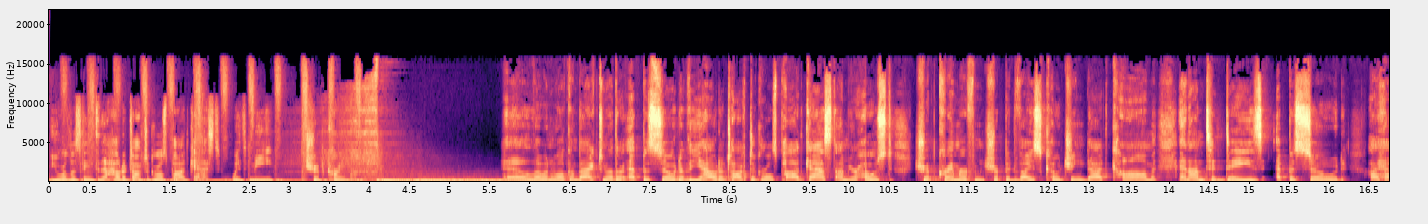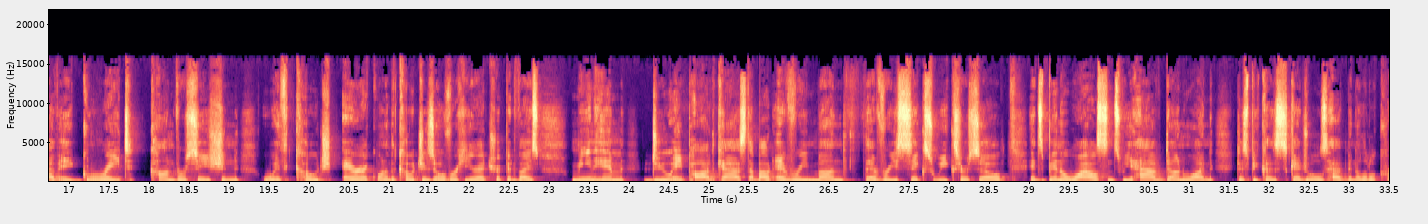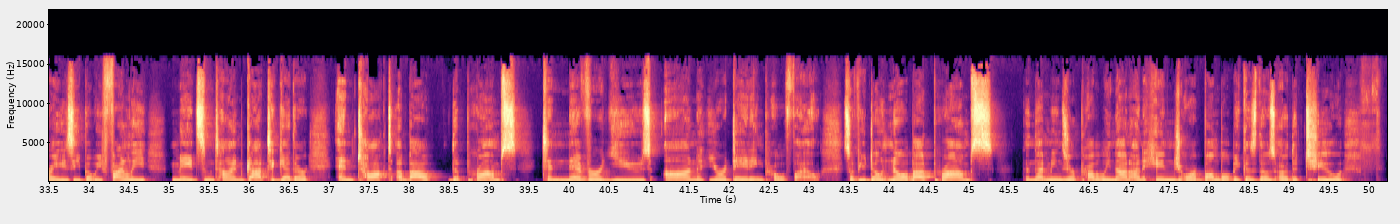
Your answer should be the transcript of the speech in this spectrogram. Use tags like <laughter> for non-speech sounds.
You are listening to the How to Talk to Girls podcast with me, Tripp Kramer. Hello and welcome back to another episode of the How to Talk to Girls podcast. I'm your host, Tripp Kramer from trippadvicecoaching.com. And on today's episode, I have a great conversation with Coach Eric, one of the coaches over here at TrippAdvice. Me and him do a podcast about every month, every six weeks or so. It's been a while since we have done one just because schedules have been a little crazy, but we finally made some time, got together, and talked about the prompts to never use on your dating profile. So if you don't know about prompts, then that means you're probably not on Hinge or Bumble because those are the two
